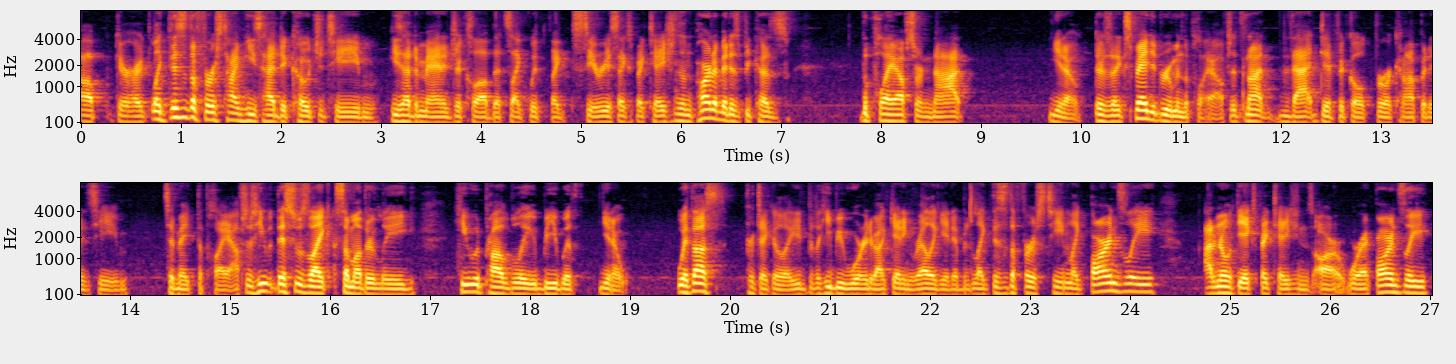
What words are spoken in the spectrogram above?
up Gerhard, like this is the first time he's had to coach a team, he's had to manage a club that's like with like serious expectations, and part of it is because the playoffs are not, you know, there's an expanded room in the playoffs. It's not that difficult for a competent team to make the playoffs. So he, this was like some other league, he would probably be with, you know, with us particularly, he'd be worried about getting relegated. But like this is the first team, like Barnsley. I don't know what the expectations are. We're at Barnsley.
